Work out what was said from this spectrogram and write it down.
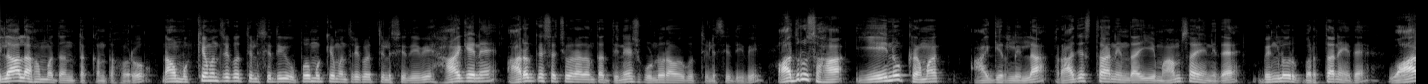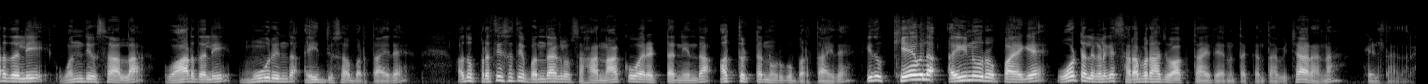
ಇಲಾಲ್ ಅಹಮದ್ ಅಂತಕ್ಕಂಥವರು ನಾವು ಮುಖ್ಯಮಂತ್ರಿಗೂ ತಿಳಿಸಿದ್ದೀವಿ ಉಪಮುಖ್ಯಮಂತ್ರಿಗಳು ತಿಳಿಸಿದ್ದೀವಿ ಹಾಗೇನೆ ಆರೋಗ್ಯ ಸಚಿವರಾದಂಥ ದಿನೇಶ್ ಗುಂಡೂರಾವ್ ಅವ್ರಿಗೂ ತಿಳಿಸಿದ್ದೀವಿ ಆದರೂ ಸಹ ಏನೂ ಕ್ರಮ ಆಗಿರಲಿಲ್ಲ. ರಾಜಸ್ಥಾನಿಂದ ಈ ಮಾಂಸ ಏನಿದೆ, ಬೆಂಗಳೂರಿಗೆ ಬರ್ತಾನೆ ಇದೆ. ವಾರದಲ್ಲಿ ಒಂದು ದಿವಸ ಅಲ್ಲ ವಾರದಲ್ಲಿ ಮೂರಿಂದ ಐದು ದಿವಸ ಬರ್ತಾ ಇದೆ. ಅದು ಪ್ರತಿ ಸತಿ ಬಂದಾಗಲೂ ಸಹ ನಾಲ್ಕೂವರೆ ಟನ್ನಿಂದ ಹತ್ತು ಟನ್ವರೆಗೂ ಬರ್ತಾ ಇದೆ. ಇದು ಕೇವಲ ಐನೂರು ರೂಪಾಯಿಗೆ ಹೋಟೆಲ್ಗಳಿಗೆ ಸರಬರಾಜು ಆಗ್ತಾ ಇದೆ ಅನ್ನತಕ್ಕಂಥ ವಿಚಾರನ ಹೇಳ್ತಾ ಇದ್ದಾರೆ.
